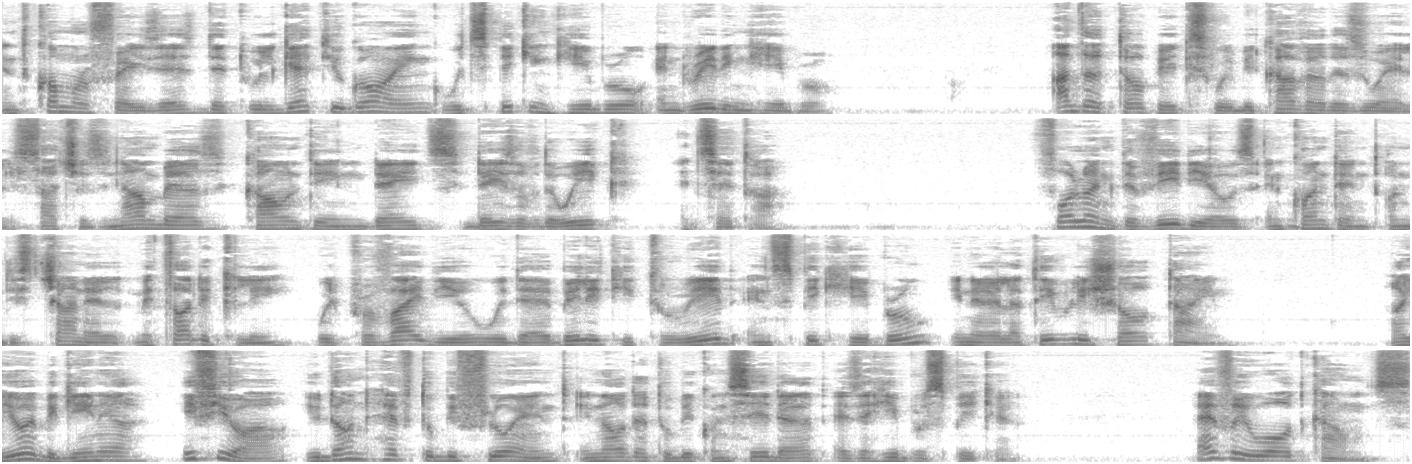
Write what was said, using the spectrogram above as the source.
and common phrases that will get you going with speaking Hebrew and reading Hebrew. Other topics will be covered as well, such as numbers, counting, dates, days of the week, etc. Following the videos and content on this channel methodically will provide you with the ability to read and speak Hebrew in a relatively short time. Are you a beginner? If you are, you don't have to be fluent in order to be considered as a Hebrew speaker. Every word counts,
